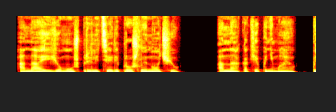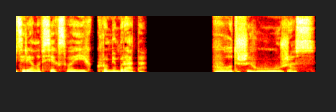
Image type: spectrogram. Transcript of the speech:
Она и ее муж прилетели прошлой ночью. Она, как я понимаю, потеряла всех своих, кроме брата. Вот же ужас!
